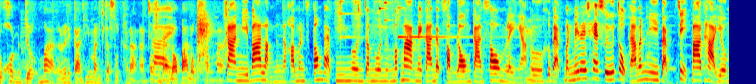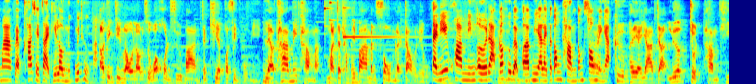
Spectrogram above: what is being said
ทุกคนมันเยอะมากเลยด้วยในการที่มันจะสุดขนาดนั้น เพราะฉะนั้นใช่รอบบ้านเราพังมาก การมีบ้านหลังหนึ่งนะคะ มันจะต้องแบบมีเงินจำนวนหนึ่งมาก ๆ ในการแบบสำรองการซ่อมอะไรอย่างเงี้ยอืม เออคือแบบมันไม่ได้แค่ซื้อจบนะ มันมีแบบจิปาถะเยอะมากแบบค่าใช้จ่ายที่เรานึกไม่ถึงอะเอาจริง ๆ เราเรารู้สึกว่าคนซื้อบ้านจะเครียดเพราะสิ่งพวกนี้ แล้วถ้าไม่ทำอะมันจะทำให้บ้านมันโทรมและเก่าเร็ว แต่นี่ความนิ้งเอิร์ดอะก็คือแบบเออมีอะไรก็ต้องทำต้องซ่อมอะไรเงี้ย ใช่คือพยายามจะเลือกจุดทำที่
